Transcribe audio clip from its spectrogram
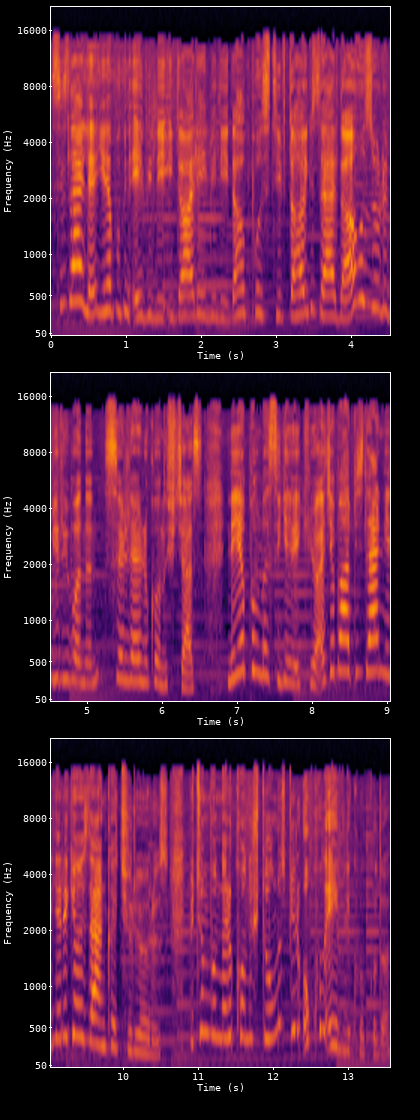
Sizlerle yine bugün evliliği, ideal evliliği, daha pozitif, daha güzel, daha huzurlu bir yuvanın sırlarını konuşacağız. Ne yapılması gerekiyor? Acaba bizler neleri gözden kaçırıyoruz? Bütün bunları konuştuğumuz bir okul evlilik okulu.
